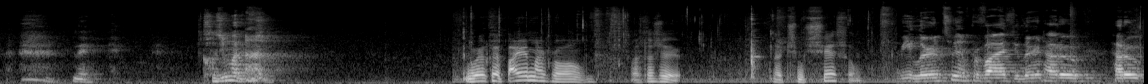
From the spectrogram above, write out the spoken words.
네. 거짓말이지 왜 이렇게 빨리 마셔? 아, 사실 나 지금 취했어. We learned to improvise. We learned how to how to.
